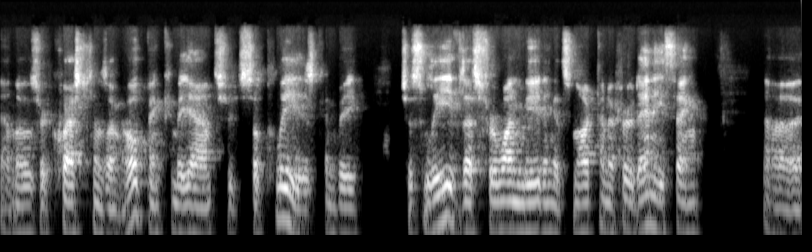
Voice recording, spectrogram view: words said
And those are questions I'm hoping can be answered. So please, can we just leave this for one meeting. It's not going to hurt anything. Uh,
